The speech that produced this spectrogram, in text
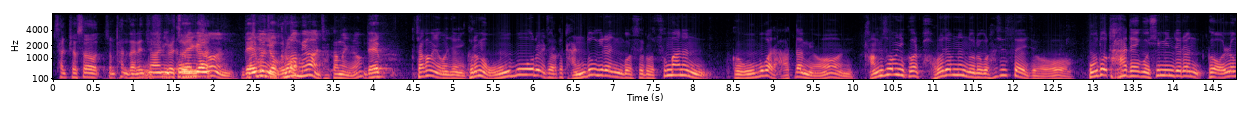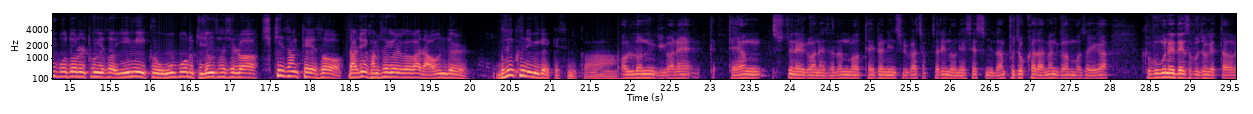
살펴서 좀 판단해 주시고 저희가 내부적으로 그러면 잠깐만요. 내 잠깐만요, 원장님. 그러면 오보를 저렇게 단독이라는 것으로 수많은 그 오보가 나왔다면 감사원이 그걸 바로잡는 노력을 하셨어야죠. 보도 다 되고 시민들은 그 언론 보도를 통해서 이미 그 오보를 기정사실화 시킨 상태에서 나중에 감사 결과가 나온들 무슨 큰 의미가 있겠습니까? 언론기관의 대- 대형 수준에 관해서는 뭐 대변 인술과 적절히 논의해서 했습니다. 부족하다면 그건 뭐 저희가 그 부분에 대해서 부족했다고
